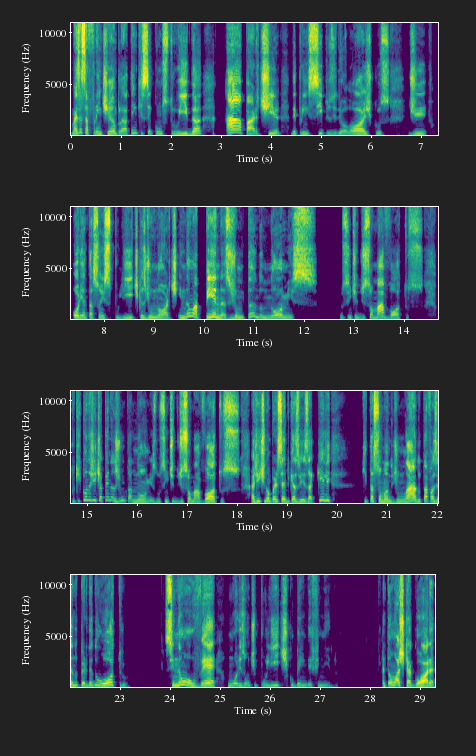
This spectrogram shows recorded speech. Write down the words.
mas essa frente ampla ela tem que ser construída a partir de princípios ideológicos, de orientações políticas, de um norte, e não apenas juntando nomes no sentido de somar votos. Porque quando a gente apenas junta nomes no sentido de somar votos, a gente não percebe que às vezes aquele que está somando de um lado está fazendo perder do outro se não houver um horizonte político bem definido. Então, eu acho que agora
